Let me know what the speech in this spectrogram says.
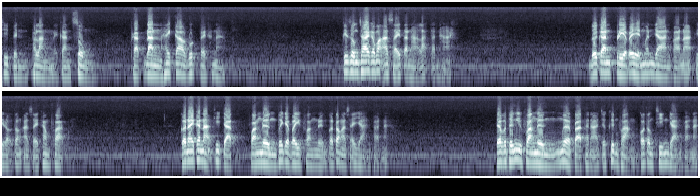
ที่เป็นพลังในการส่งผลักดันให้ก้าวรุดไปข้างหน้าที่ทรงใช้คำว่าอาศัยตัณหาละตัณหา โดยการเปรียบไปเห็นเหมือนยานพาหนะที่เราต้องอาศัยข้ามฟาก ก็ในขณะที่จากฝั่งหนึ่งเพื่อจะไปอีกฝั่งหนึ่งก็ต้องอาศัยยานพาหนะ แต่พอถึงอีกฝั่งหนึ่งเมื่อปรารถนาจะขึ้นฝั่งก็ต้องทิ้งยานพาหนะ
